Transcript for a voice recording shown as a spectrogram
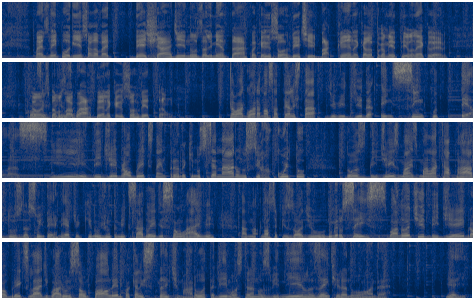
mas nem por isso ela vai deixar de nos alimentar com aquele sorvete bacana que ela prometeu, né, Cleber? Então estamos certeza. aguardando aquele sorvetão. Então agora a nossa tela está dividida em cinco telas. E DJ Brawl Bricks está entrando aqui no cenário, no circuito dos DJs mais mal acabados da sua internet aqui no Junto Mixado, a edição live, a no- nosso episódio número 6. Boa noite, DJ Brawl Breaks, lá de Guarulhos, São Paulo. Ele com aquela estante marota ali, mostrando os vinilos, hein? Tirando onda. E aí?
